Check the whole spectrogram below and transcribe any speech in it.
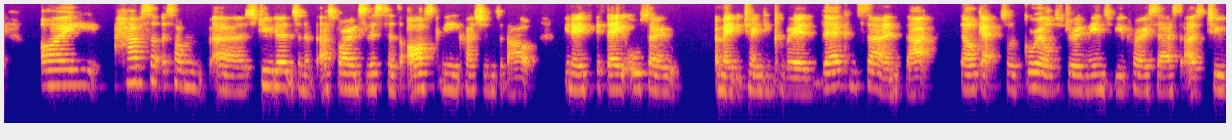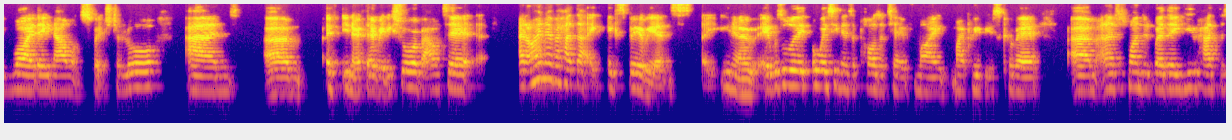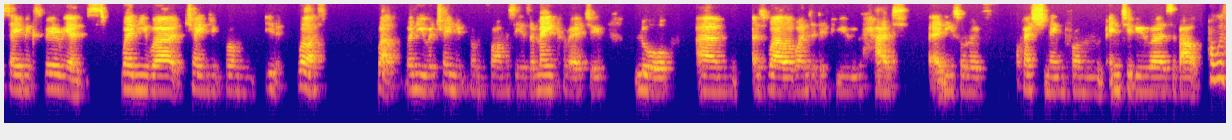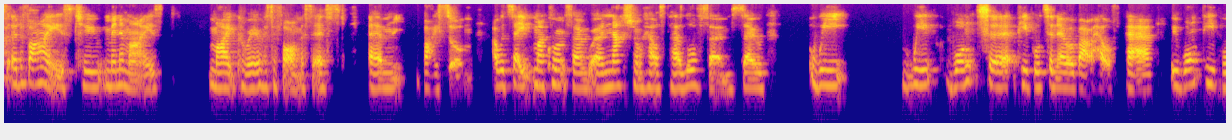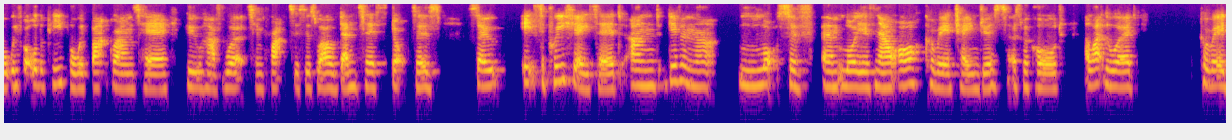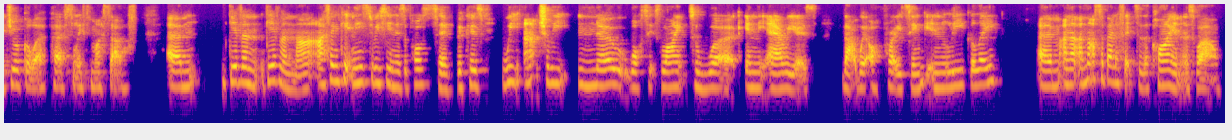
I have some, some uh, students and aspiring solicitors ask me questions about, you know, if, if they also are maybe changing career, they're concerned that they'll get sort of grilled during the interview process as to why they now want to switch to law and um, if you know if they're really sure about it. And i never had that experience. You know it was always, always seen as a positive my my previous career um, and i just wondered whether you had the same experience when you were changing from you know well well when you were changing from pharmacy as a main career to law um, as well. I wondered if you had any sort of questioning from interviewers about. I was advised to minimize my career as a pharmacist um, by some. I would say my current firm were a national healthcare law firm, so we we want to, people to know about healthcare. We want people. We've got all the people with backgrounds here who have worked in practice as well, dentists, doctors. So it's appreciated. And given that lots of um, lawyers now are career changers, as we're called, I like the word career juggler personally for myself. Um, given given that, I think it needs to be seen as a positive because we actually know what it's like to work in the areas that we're operating in legally, um, and, and that's a benefit to the client as well.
